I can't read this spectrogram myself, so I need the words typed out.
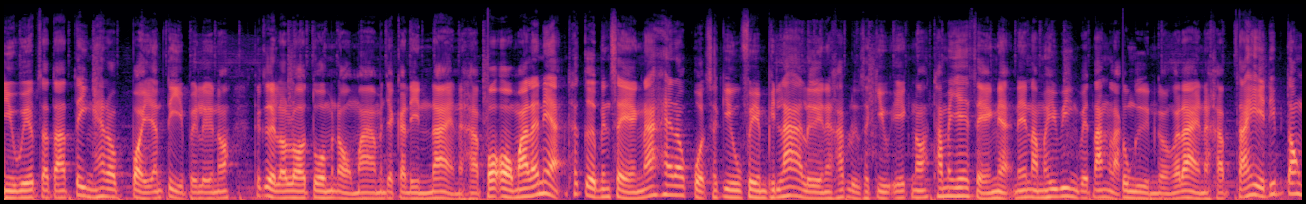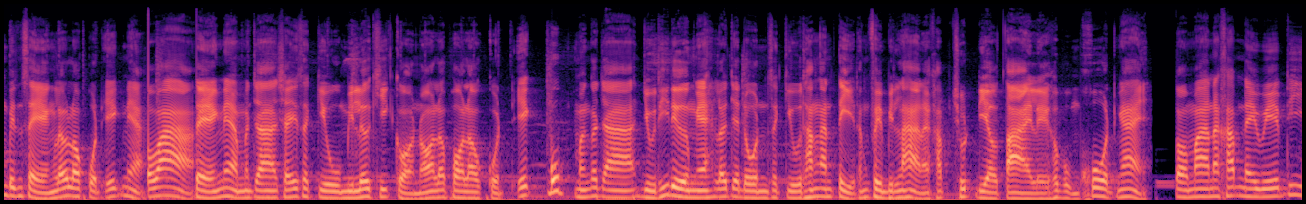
new wave starting ให้เราปล่อยอันติไปเลยเนาะ ถ้าเกิดเรารอตัวมันออกมา มันจะกระเด็นได้นะครับ พอออกมาแล้วเนี่ย ถ้าเกิดเป็นแสงนะ ให้เรากดสกิลเฟรมพิล่าเลยนะครับ หรือสกิล X เนาะ ถ้าไม่ใช่แสงเนี่ย แนะนำให้วิ่งไปตั้งหลักตรงอื่นก่อนก็ได้นะครับ สาเหตุที่ต้องเป็นแสงแล้วเรากด X เนี่ย เพราะว่าแสงเนี่ยมันจะใช้สกิลมิลเลอร์คิกก่อนเนาะ แล้วพอเรากด X ปุ๊บ มันก็จะอยู่ที่เดิมไง แล้วจะโดนสกิลทั้งอันติทั้งเฟมิล่านะครับ ชุดเดียวตายเลยครับผมโคตรง่าย ต่อมานะครับในเวฟที่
